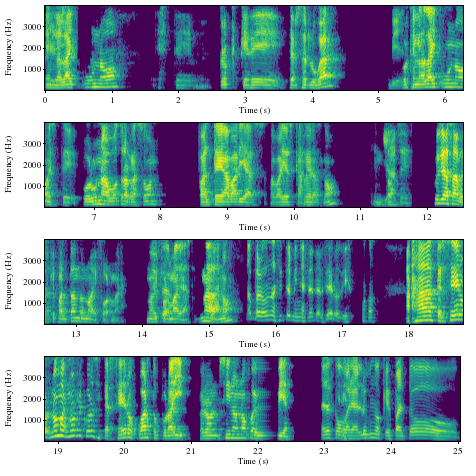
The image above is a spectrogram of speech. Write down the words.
En la Light 1 este, creo que quedé tercer lugar. Bien. Porque en la Light 1, este, por una u otra razón, falté a varias, a varias carreras, ¿no? Entonces, pues ya sabes que faltando no hay forma. No hay forma de hacer nada, ¿no? No, pero aún así terminaste tercero, digo. Ajá, tercero. No, no recuerdo si tercero o cuarto por ahí, pero sí, no, no fue bien. Eres como el alumno que faltó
